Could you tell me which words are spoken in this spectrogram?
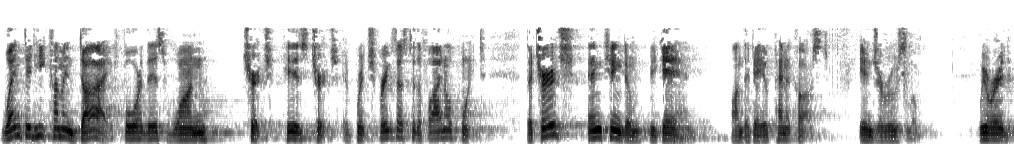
When did he come and die for this one church, his church? Which brings us to the final point. The church and kingdom began on the day of Pentecost in Jerusalem. We were in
